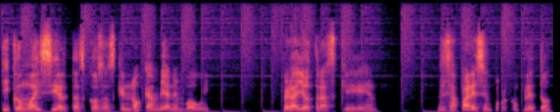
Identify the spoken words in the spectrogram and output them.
y cómo hay ciertas cosas que no cambian en Bowie, pero hay otras que desaparecen por completo.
